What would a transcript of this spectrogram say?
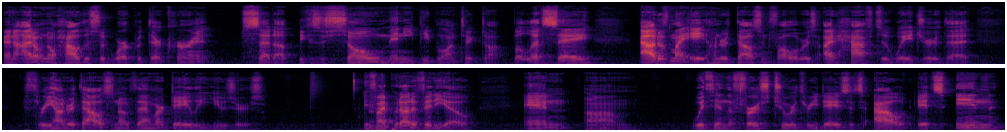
and I don't know how this would work with their current setup because there's so many people on TikTok, but let's say out of my 800,000 followers, I'd have to wager that 300,000 of them are daily users. If I put out a video and um, within the first two or three days it's out, it's in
